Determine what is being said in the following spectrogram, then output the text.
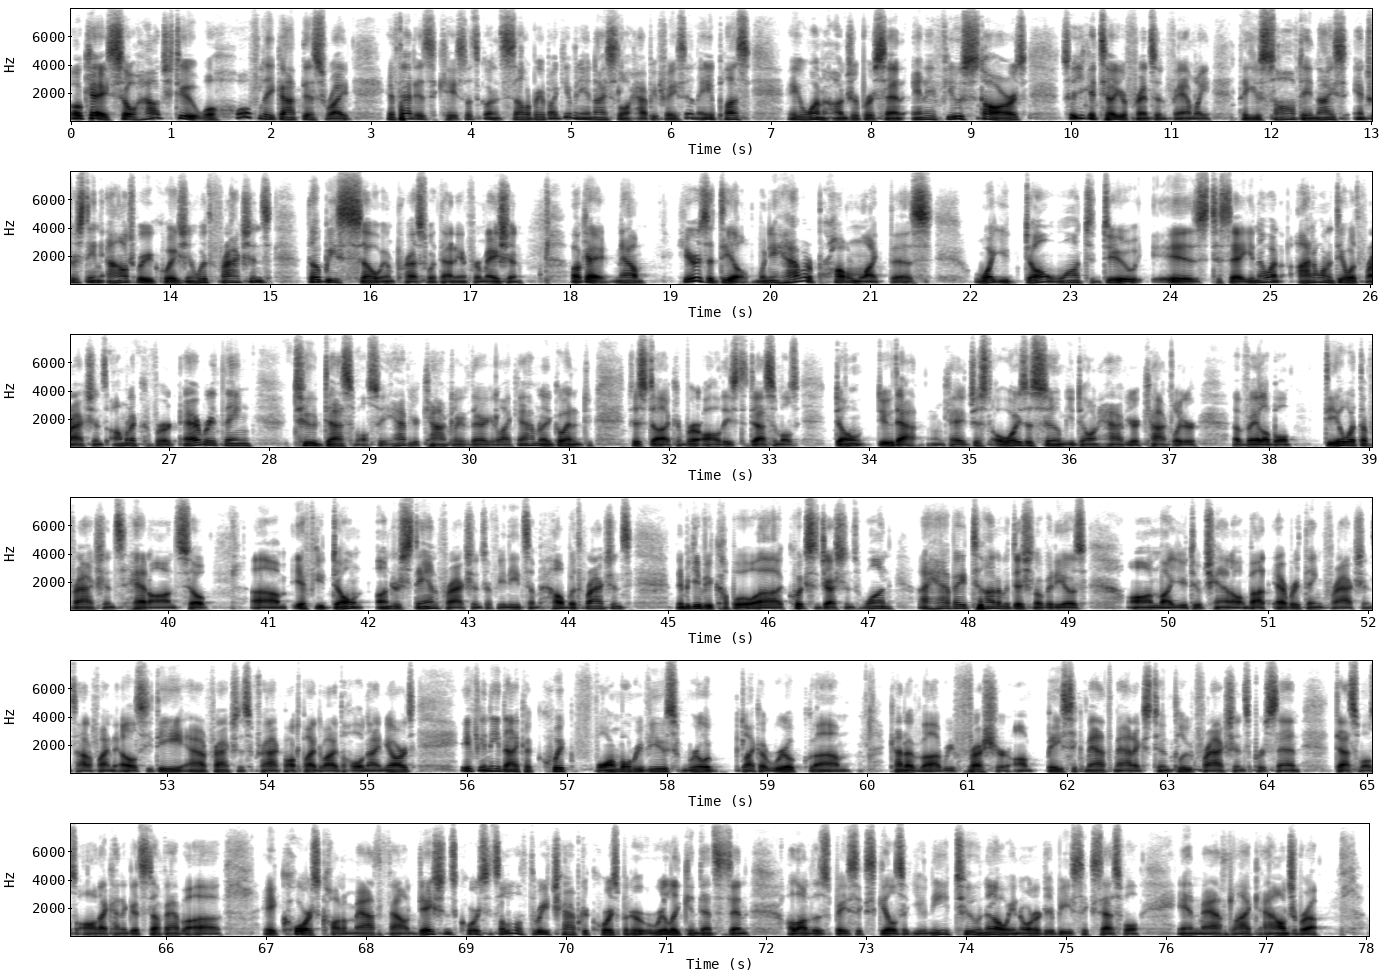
Okay, so how'd you do? Well, hopefully you got this right. If that is the case, let's go ahead and celebrate by giving you a nice little happy face, an A plus, a 100%, and a few stars, so you can tell your friends and family that you solved a nice, interesting algebra equation with fractions. They'll be so impressed with that information. Okay, now here's the deal. When you have a problem like this, what you don't want to do is to say, you know what, I don't want to deal with fractions. I'm going to convert everything to decimals. So you have your calculator there. You're like, yeah, I'm going to go ahead and just uh, convert all these to decimals. Don't do that. Okay. Just always assume you don't have your calculator available deal with the fractions head on. So um, if you don't understand fractions, or if you need some help with fractions, let me give you a couple uh, quick suggestions. One, I have a ton of additional videos on my YouTube channel about everything fractions, how to find LCD, add fractions, subtract, multiply, divide, the whole nine yards. If you need like a quick formal review, some real like a real um, kind of uh, refresher on basic mathematics to include fractions, percent, decimals, all that kind of good stuff. I have a, a course called a Math Foundations course. It's a little three chapter course, but it really condenses in a lot of those basic skills that you need to know in order to be successful in math like algebra.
